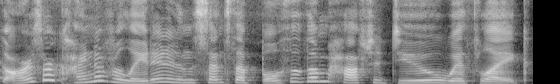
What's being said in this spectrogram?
like ours are kind of related in the sense that both of them have to do with like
